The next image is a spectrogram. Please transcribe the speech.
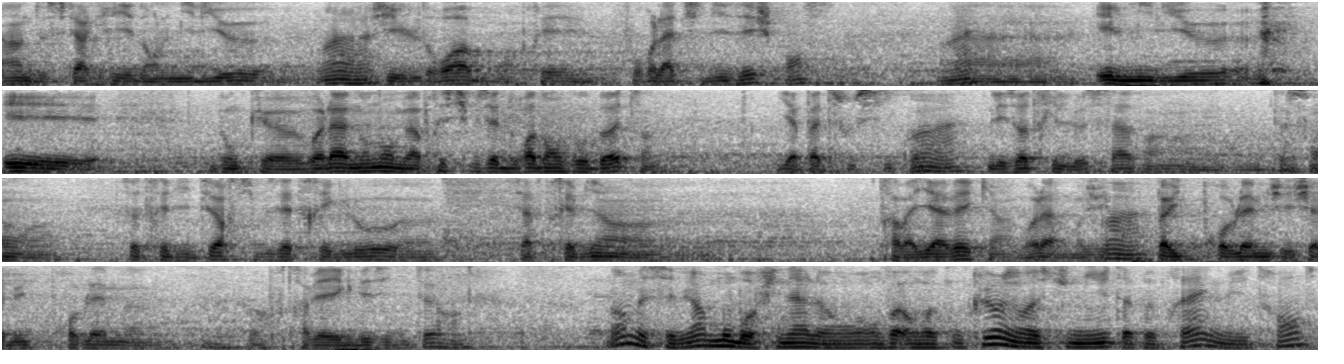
hein, de se faire griller dans le milieu. ouais. J'ai eu le droit. Bon après, faut relativiser, je pense. Euh, et le milieu et donc euh, voilà. Non non, mais après si vous êtes droit dans vos bottes, il n'y a pas de souci. quoi. Les autres ils le savent. hein. De toute façon, euh, les autres éditeurs, si vous êtes réglo, euh, ils savent très bien. euh, travailler avec. hein. Voilà, moi j'ai Ouais. pas eu de problème, j'ai jamais eu de problème euh, pour travailler avec des éditeurs. hein. Non, mais c'est bien. Bon, bah, au final, on va, on va conclure. Il nous reste une minute à peu près, une minute trente.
